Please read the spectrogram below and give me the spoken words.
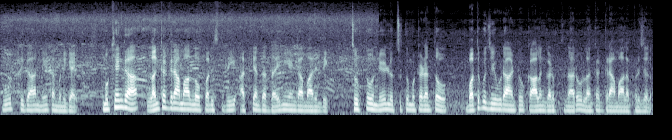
పూర్తిగా నీట మునిగాయి. ముఖ్యంగా లంక గ్రామాల్లో పరిస్థితి అత్యంత దయనీయంగా మారింది. చుట్టూ నీళ్ళు చుట్టుముట్టడంతో బతుకు జీవుడా అంటూ కాలం గడుపుతున్నారు లంక గ్రామాల ప్రజలు.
